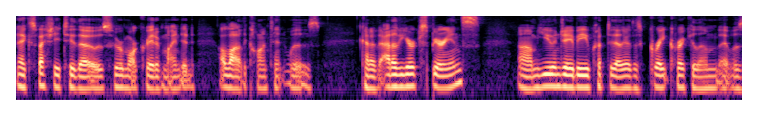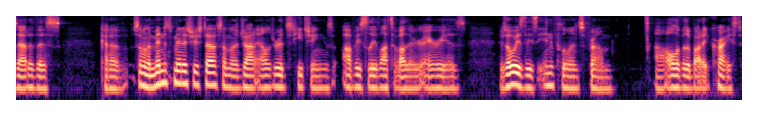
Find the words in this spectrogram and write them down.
especially to those who are more creative minded. A lot of the content was kind of out of your experience. Um, you and JB put together this great curriculum that was out of this kind of some of the Minutes Ministry stuff, some of the John Eldredge teachings, obviously lots of other areas. There's always this influence from uh, all over the body of Christ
